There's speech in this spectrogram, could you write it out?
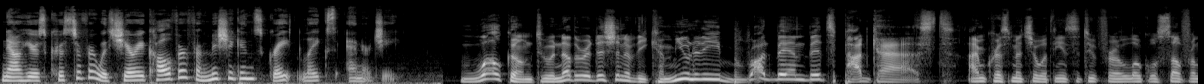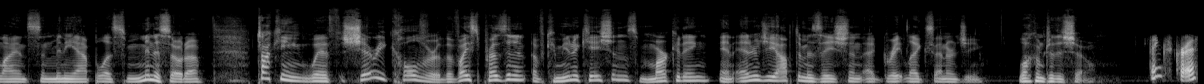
Now here's Christopher with Shari Culver from Michigan's Great Lakes Energy. Welcome to another edition of the Community Broadband Bits podcast. I'm Chris Mitchell with the Institute for Local Self Reliance in Minneapolis, Minnesota, talking with Shari Culver, the Vice President of Communications, Marketing, and Energy Optimization at Great Lakes Energy. Welcome to the show. Thanks, Chris.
